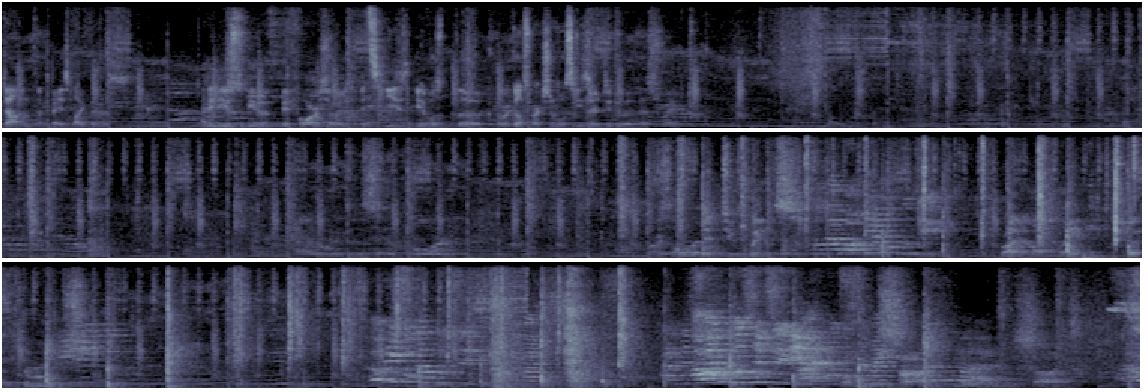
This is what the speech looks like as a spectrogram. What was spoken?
done and based like this. And it used to be before, so it, it's easy. It was the reconstruction was easier to do it this way.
